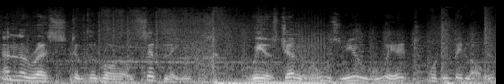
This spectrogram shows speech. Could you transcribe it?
and the rest of the royal siblings. We as generals knew it wouldn't be long.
